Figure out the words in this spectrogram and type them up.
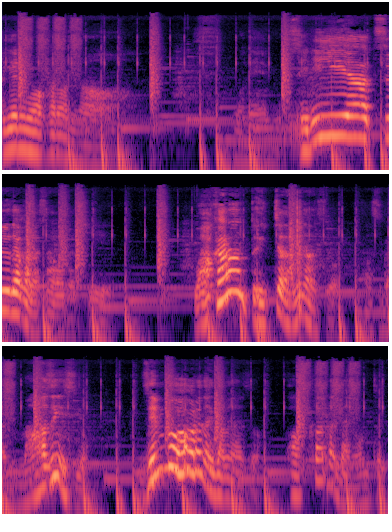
リアにもわからんなもうね。セリア2だからさ、私。わからんと言っちゃダメなんですよ。さすがに。まずいんですよ。全部わからないとダメなんですよ。わからない、本当に。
